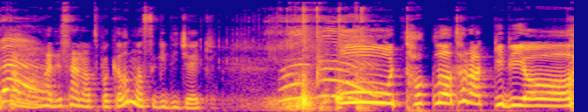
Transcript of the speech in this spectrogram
ben. Tamam hadi sen at bakalım nasıl gidecek. Oo takla atarak gidiyor.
